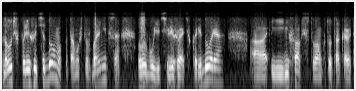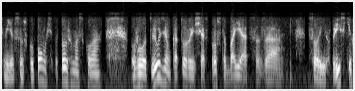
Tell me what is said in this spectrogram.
но лучше полежите дома, потому что в больнице вы будете лежать в коридоре, а, и не факт, что вам кто-то окажет медицинскую помощь, это тоже Москва. Вот. Людям, которые сейчас просто боятся за своих близких,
